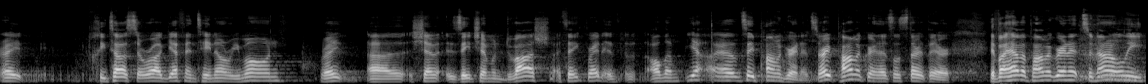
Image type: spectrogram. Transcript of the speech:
right? Chita, sarah, gefen, teina, rimon, right? Uh, Shem and Dvash, I think, right? All them, yeah, uh, let's say pomegranates, right? Pomegranates, let's start there. If I have a pomegranate, so not only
